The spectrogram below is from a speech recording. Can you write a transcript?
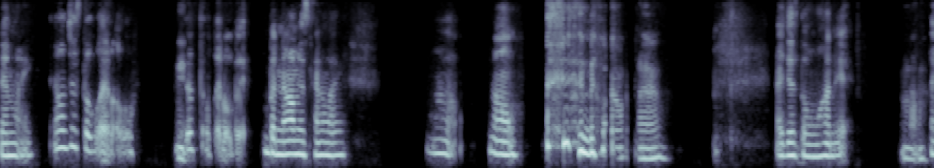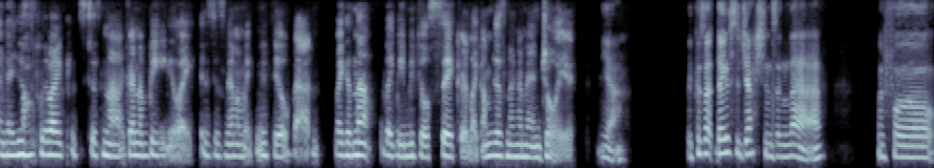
been like, oh, just a little. Yeah. just a little bit. But now I'm just kind of like, no, no, no. Oh, no, I just don't want it. no. Like I just oh. feel like it's just not gonna be like it's just gonna make me feel bad. Like it's not like make me feel sick or like I'm just not gonna enjoy it. Yeah, because that, those suggestions in there for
